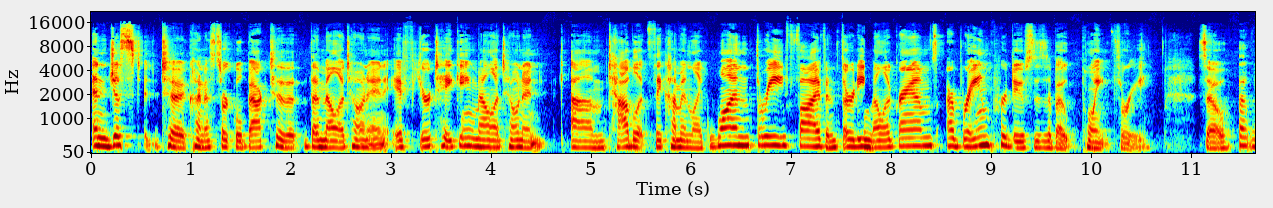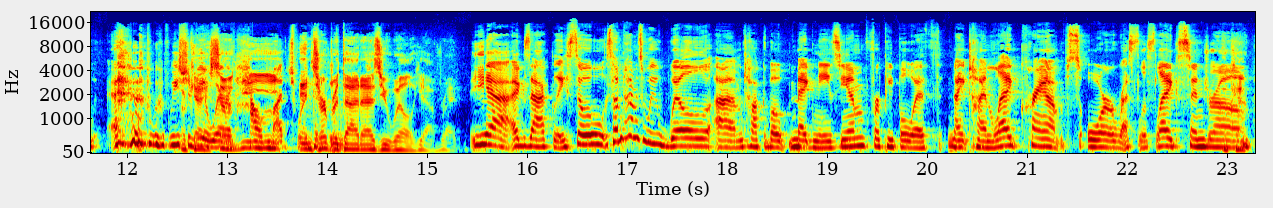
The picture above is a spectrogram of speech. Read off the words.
And just to kind of circle back to the, the melatonin, if you're taking melatonin um, tablets, they come in like one, three, five, and thirty milligrams. Our brain produces about 0.3. So uh, we should be aware of how much we're interpret taking. that as you will. Yeah, right. Yeah, exactly. So sometimes we will um, talk about magnesium for people with nighttime leg cramps or restless leg syndrome. Okay.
